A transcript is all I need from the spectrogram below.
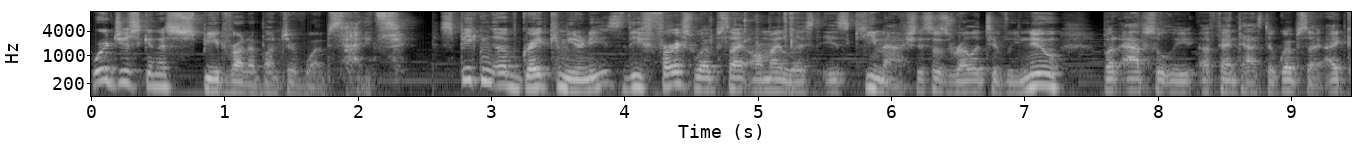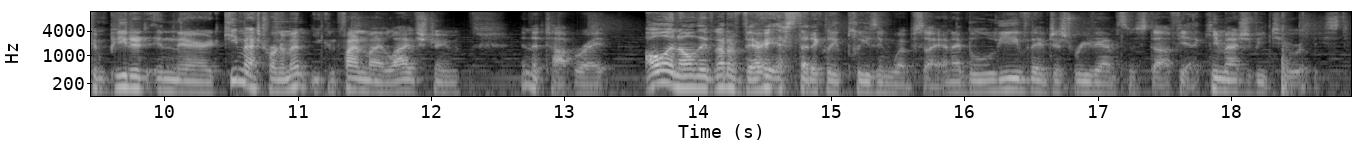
we're just gonna speed run a bunch of websites. Speaking of great communities, the first website on my list is Keymash. This is relatively new, but absolutely a fantastic website. I competed in their Keymash tournament. You can find my live stream in the top right. All in all, they've got a very aesthetically pleasing website, and I believe they've just revamped some stuff. Yeah, Keymash V2 released.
